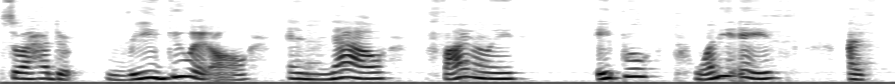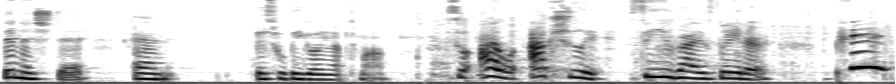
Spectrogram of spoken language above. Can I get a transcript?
So I had to redo it all. And now, finally, April 28th, I finished it and this will be going up tomorrow. So I will actually see you guys later. Peace!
